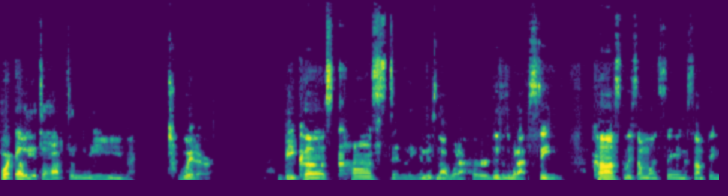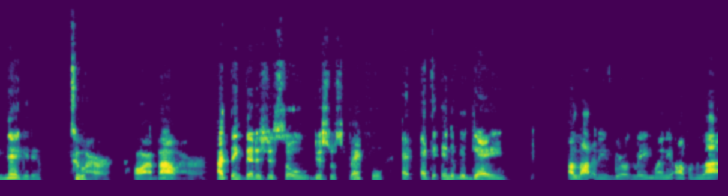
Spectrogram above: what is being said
For Elliott to have to leave Twitter because constantly, and this is not what I heard, this is what I've seen, constantly someone saying something negative to her or about her. I think that is just so disrespectful. At, at the end of the day, a lot of these girls made money off of lies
